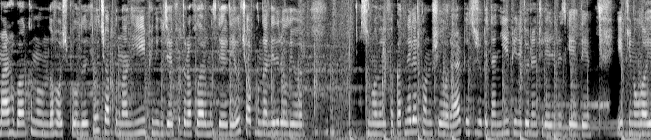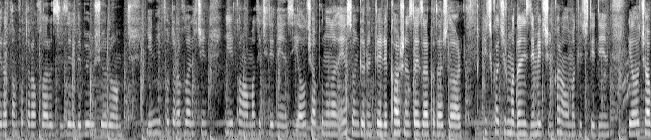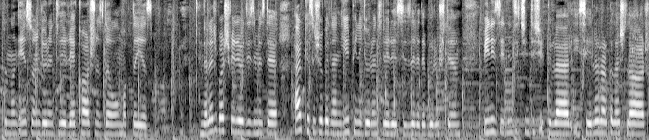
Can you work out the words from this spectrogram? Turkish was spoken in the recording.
Merhaba kanalımda hoş bulduk. Yıl çapkından yepyeni güzel fotoğraflarımız geldi. Yıl çapkında neler oluyor? Sunmaları fakat neler konuşuyor? Herkesi şok eden yepyeni görüntülerimiz geldi. Yepyeni olay yaratan fotoğrafları sizlere de bölüşüyorum. Yeni fotoğraflar için iyi kanalıma geçidiniz. Yalı çapkınından en son görüntülerle karşınızdayız arkadaşlar. Hiç kaçırmadan izlemek için kanalıma geçidin. Yalı çapkınından en son görüntüleriyle karşınızda olmaktayız. Neler baş veriyor dizimizde? Herkesi şok eden yepyeni görüntüleri sizlere de bölüştüm. Beni izlediğiniz için teşekkürler. İyi seyirler arkadaşlar.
